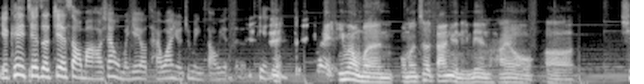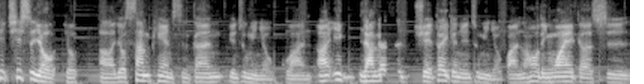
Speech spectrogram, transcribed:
也可以接着介绍嘛。好像我们也有台湾原住民导演的电影。对，因为因为我们我们这单元里面还有呃，其其实有有呃有三片是跟原住民有关啊，一两个是绝对跟原住民有关，然后另外一个是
